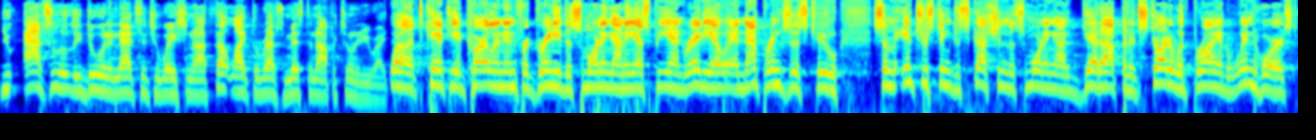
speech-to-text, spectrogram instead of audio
you absolutely do it in that situation. I felt like the refs missed an opportunity right there. Well, it's Canty and Carlin in for Greeny this morning on ESPN Radio, and that brings us to some interesting discussion this morning on Get Up, and it started with Brian Windhorst,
